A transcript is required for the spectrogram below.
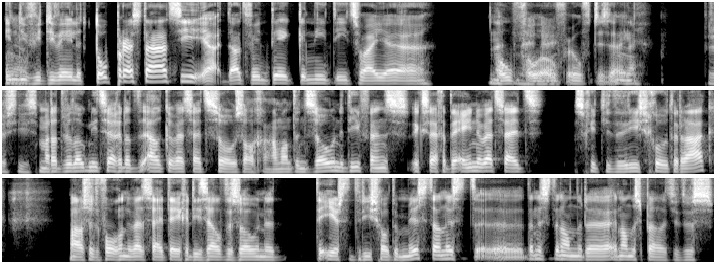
individuele topprestatie. Ja, dat vind ik niet iets waar je Nee, hoopvol nee, nee. over hoeft te zijn. Precies. Maar dat wil ook niet zeggen dat elke wedstrijd zo zal gaan. Want in zo'n defense, ik zeg het, de ene wedstrijd schiet je de drie schoten raak. Maar als je de volgende wedstrijd tegen diezelfde zone de eerste drie schoten mist, dan is het, eh, dan is het een, andere, een ander spelletje. Dus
